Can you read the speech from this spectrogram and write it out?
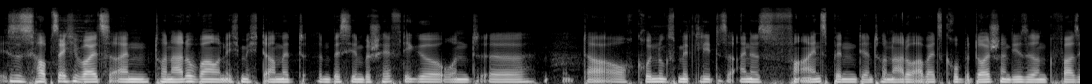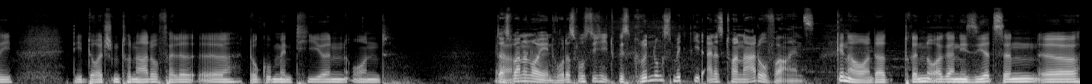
ist es hauptsächlich, weil es ein Tornado war und ich mich damit ein bisschen beschäftige und äh, da auch Gründungsmitglied eines Vereins bin, der Tornado-Arbeitsgruppe Deutschland, die dann quasi die deutschen Tornadofälle äh, dokumentieren und das war eine neue Info, das wusste ich nicht. Du bist Gründungsmitglied eines Tornado-Vereins. Genau, und da drin organisiert sind äh,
